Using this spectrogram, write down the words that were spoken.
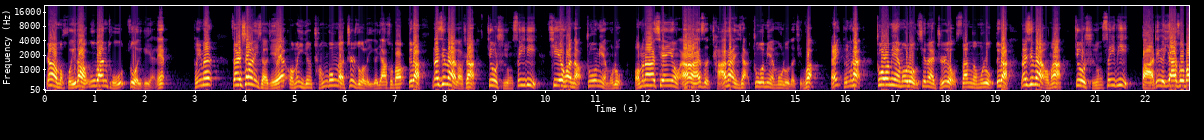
让我们回到乌班图做一个演练。同学们，在上一小节我们已经成功的制作了一个压缩包，对吧？那现在老师啊就使用 cd 切换到桌面目录。我们呢先用 ls 查看一下桌面目录的情况。哎，同学们看，桌面目录现在只有三个目录，对吧？那现在我们啊。就使用 CP 把这个压缩包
